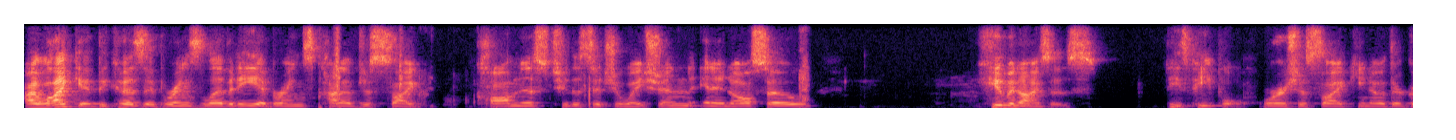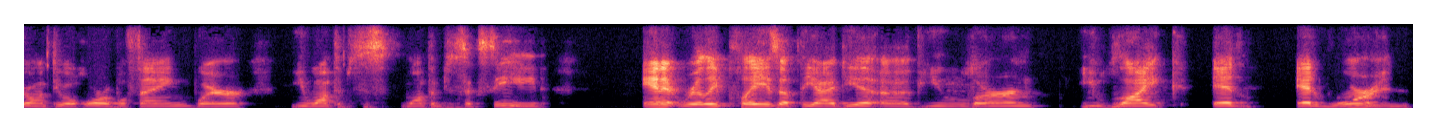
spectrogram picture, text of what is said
I like it because it brings levity. It brings kind of just like calmness to the situation, and it also humanizes these people. Where it's just like you know they're going through a horrible thing where you want them to want them to succeed, and it really plays up the idea of you learn you like Ed Ed Warren,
